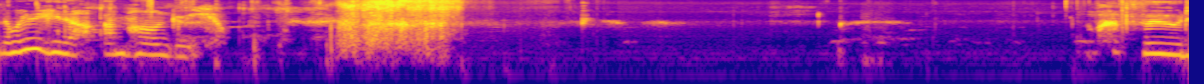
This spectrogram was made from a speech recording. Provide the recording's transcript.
minutes. Let me eat up. I'm hungry. Food.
